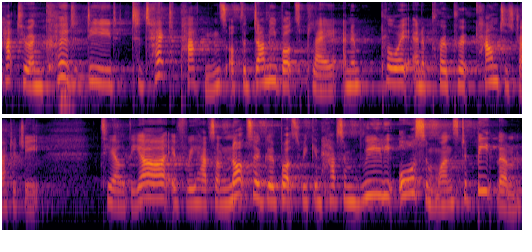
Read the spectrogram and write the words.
had to and could indeed detect patterns of the dummy bots' play and employ an appropriate counter strategy. TLDR, if we have some not so good bots, we can have some really awesome ones to beat them.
